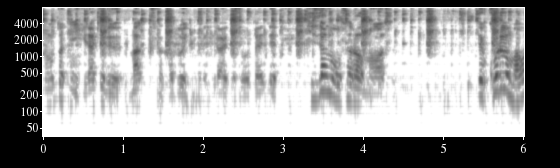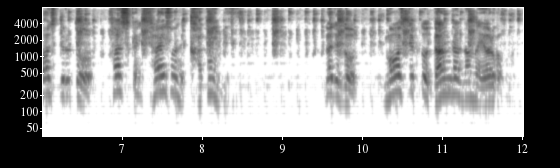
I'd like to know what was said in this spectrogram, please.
その時に開けるマックスの可動域まで開いた状態で、膝のお皿を回す。で、これを回してると、確かに最初はね、硬いんです。だけど、回していくと、だんだんだんだん柔らかくなって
